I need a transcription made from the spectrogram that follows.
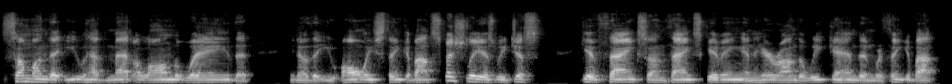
someone that you have met along the way that you know that you always think about, especially as we just give thanks on Thanksgiving and here on the weekend, and we're thinking about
